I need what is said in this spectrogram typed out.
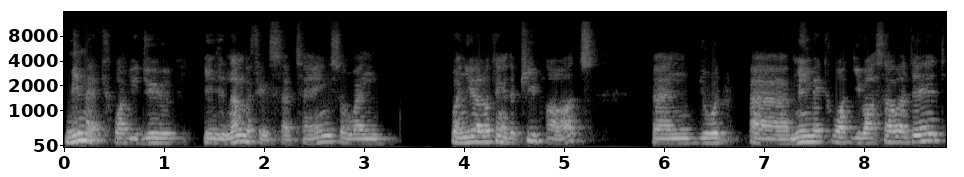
mimic what you do in the number field setting. So when, when you are looking at the p parts, then you would uh, mimic what Iwasawa did.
